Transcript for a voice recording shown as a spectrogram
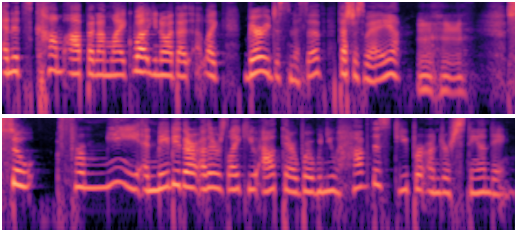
and it's come up and I'm like, well, you know what, that like very dismissive. That's just the way I am. Mm-hmm. So for me, and maybe there are others like you out there where when you have this deeper understanding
